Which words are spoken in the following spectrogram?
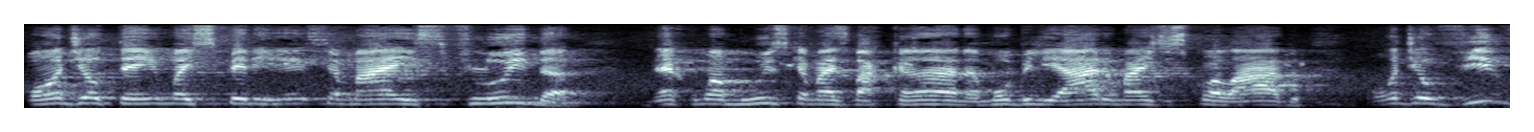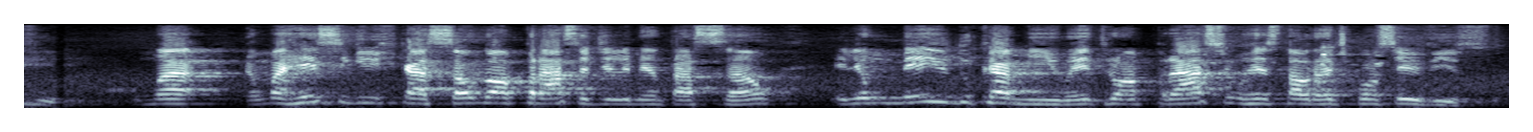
onde eu tenho uma experiência mais fluida, né, com uma música mais bacana, mobiliário mais descolado, onde eu vivo uma, uma ressignificação de uma praça de alimentação. Ele é um meio do caminho entre uma praça e um restaurante com serviço.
